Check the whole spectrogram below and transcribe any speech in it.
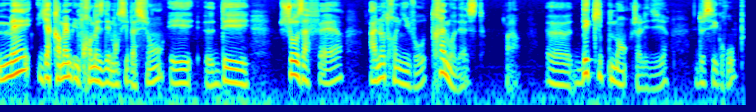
mais il y a quand même une promesse d'émancipation et euh, des choses à faire à notre niveau, très modeste, voilà, d'équipement, j'allais dire, de ces groupes,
